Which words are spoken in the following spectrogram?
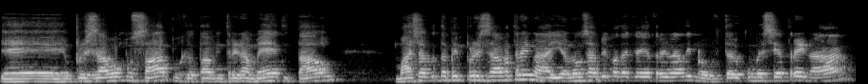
é, eu precisava almoçar porque eu estava em treinamento e tal, mas só que eu também precisava treinar e eu não sabia quando é que eu ia treinar de novo. Então eu comecei a treinar,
